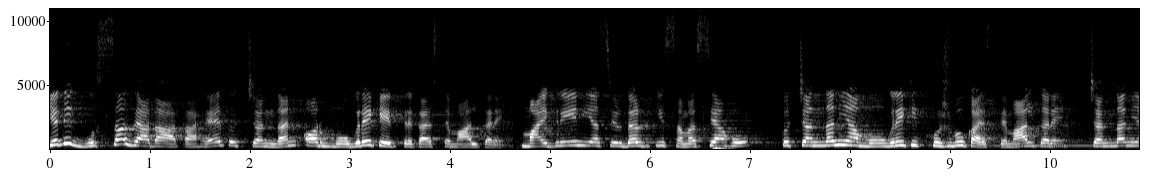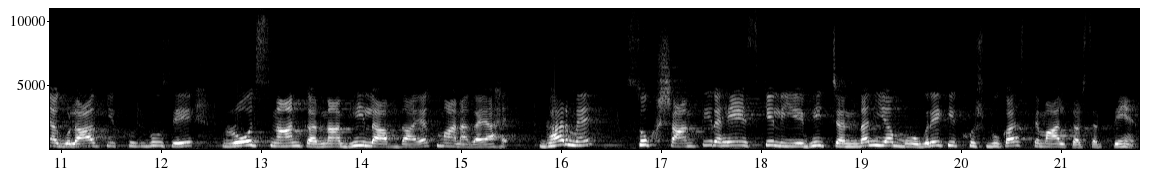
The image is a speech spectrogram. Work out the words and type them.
यदि गुस्सा ज़्यादा आता है तो चंदन और मोगरे के इत्र का इस्तेमाल करें। माइग्रेन या सिरदर्द की समस्या हो तो चंदन या मोगरे की खुशबू का इस्तेमाल करें। चंदन या गुलाब की खुशबू से रोज स्नान करना भी लाभदायक माना गया है। घर में सुख शांति रहे, इसके लिए भी चंदन या मोगरे की खुशबू का इस्तेमाल कर सकते हैं।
